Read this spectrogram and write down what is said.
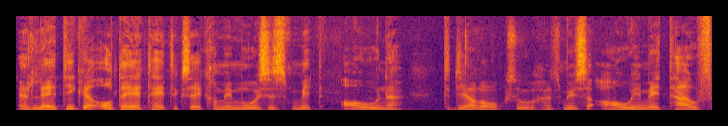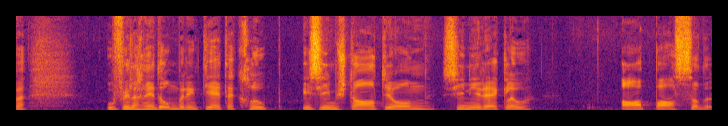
erledigen kann? Auch dort hat er gesagt, man muss es mit allen den Dialog suchen. Es müssen alle mithelfen. Und vielleicht nicht unbedingt jeder Club in seinem Stadion seine Regeln anpassen.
